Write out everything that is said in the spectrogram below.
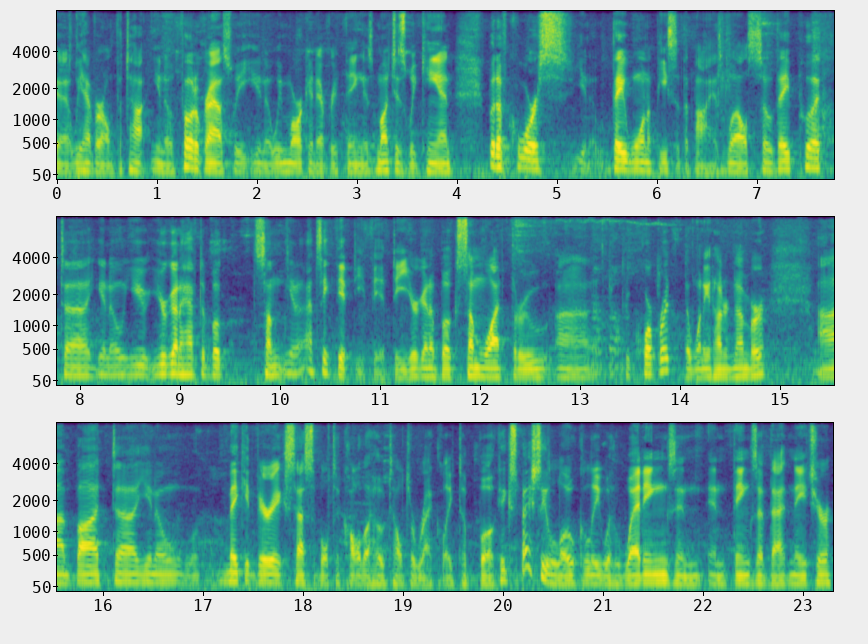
Uh, we have our own photo, you know photographs. We you know we market everything as much as we can. But of course, you know they want a piece of the pie as well. So they put uh, you know you you're going to have to book some you know I'd say 50-50. You're going to book somewhat through uh, through corporate, the one eight hundred number. Uh, but uh, you know, make it very accessible to call the hotel directly to book, especially locally with weddings and, and things of that nature.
